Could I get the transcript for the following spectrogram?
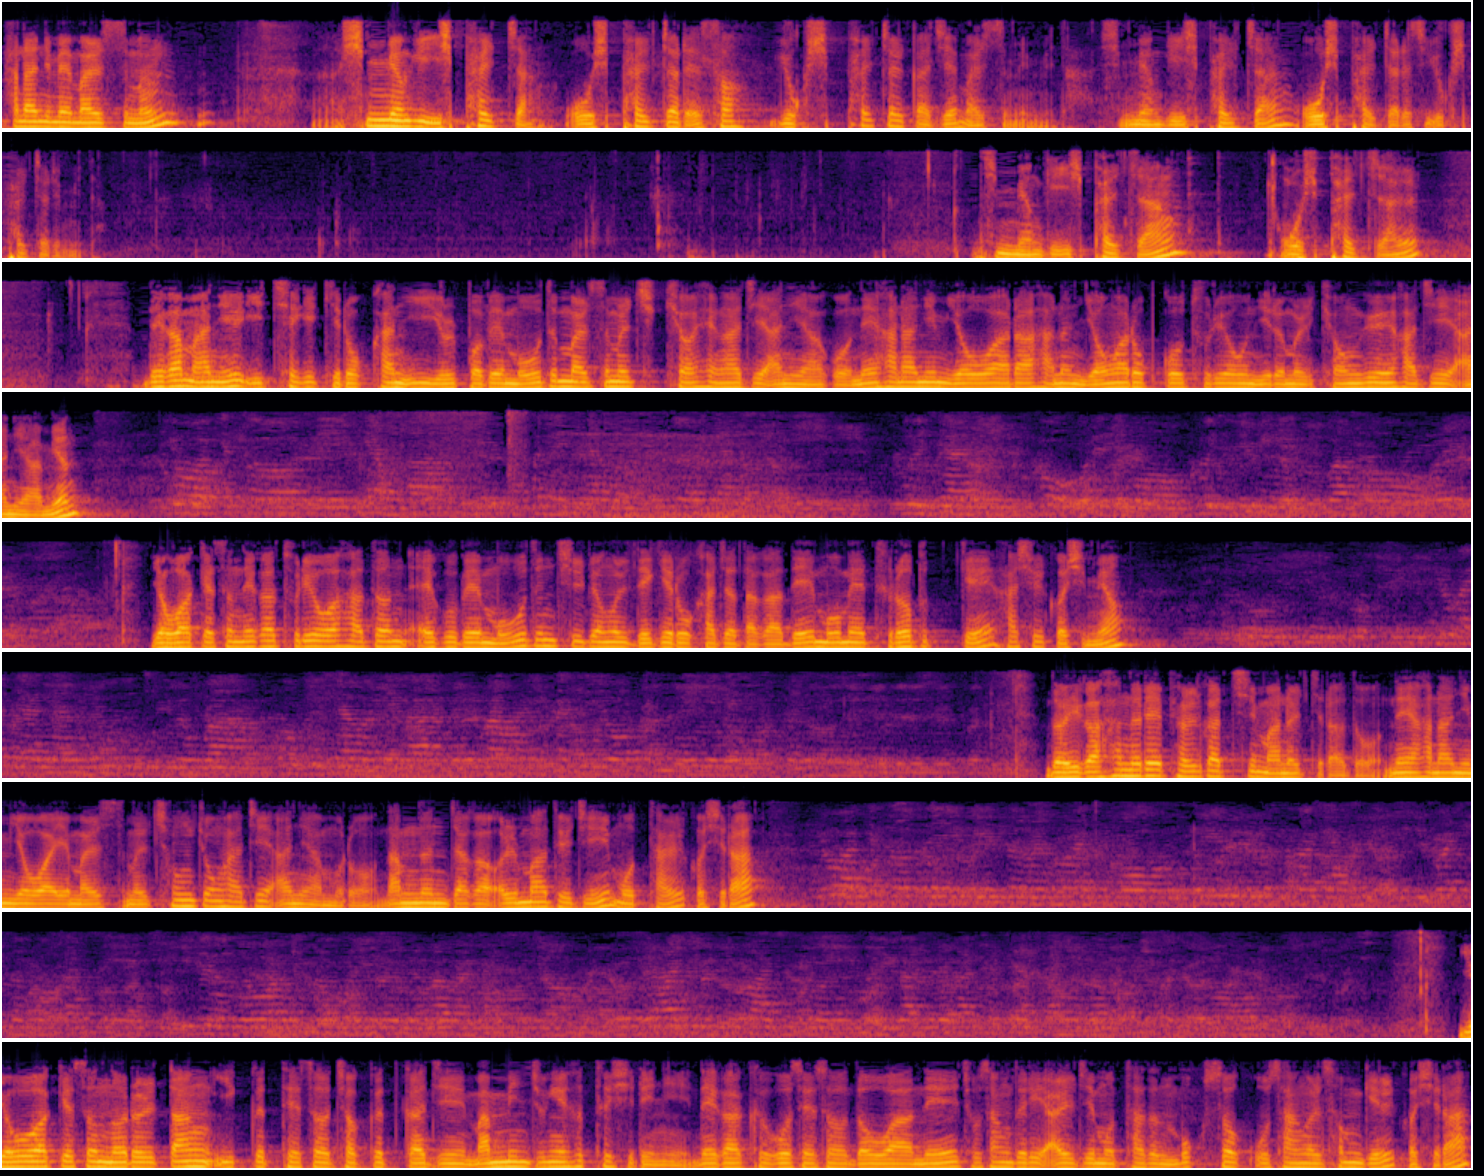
하나님의 말씀은 신명기 28장 58절에서 68절까지의 말씀입니다. 신명기 28장 58절에서 68절입니다. 신명기 28장 58절 내가 만일 이 책에 기록한 이 율법의 모든 말씀을 지켜 행하지 아니하고 내 하나님 여호와라 하는 영화롭고 두려운 이름을 경외하지 아니하면 여호와께서 내가 두려워하던 애굽의 모든 질병을 내게로 가져다가 내 몸에 들어붙게 하실 것이며 너희가 하늘의 별같이 많을지라도 내 하나님 여호와의 말씀을 청종하지 아니하므로 남는 자가 얼마 되지 못할 것이라 여호와께서 너를 땅 이 끝에서 저 끝까지 만민 중에 흩으시리니 내가 그곳에서 너와 내 조상들이 알지 못하던 목석 우상을 섬길 것이라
